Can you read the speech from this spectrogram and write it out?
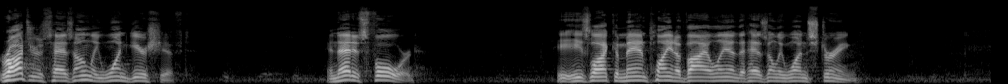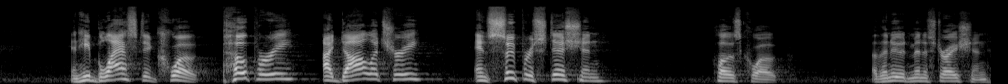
Rogers has only one gear shift, and that is forward. He's like a man playing a violin that has only one string. And he blasted, quote, popery, idolatry, and superstition, close quote, of the new administration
